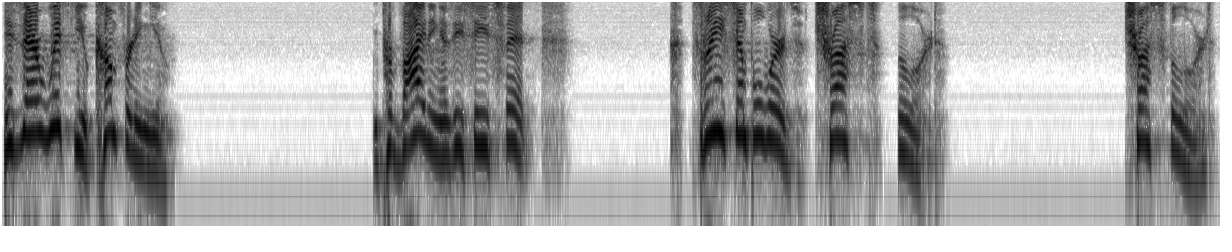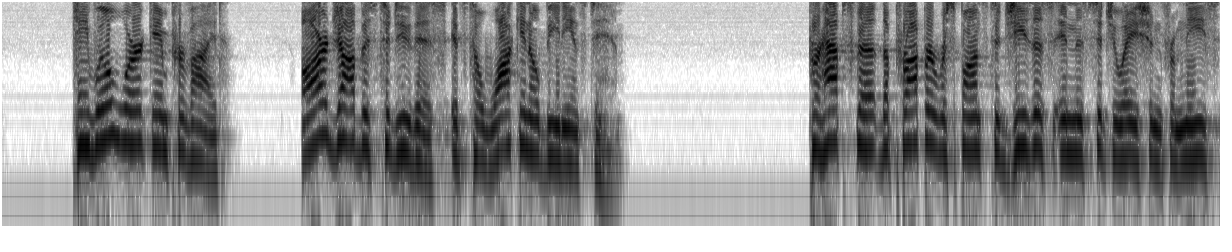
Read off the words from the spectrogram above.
He's there with you, comforting you, and providing as He sees fit. Three simple words trust the Lord. Trust the Lord. He will work and provide. Our job is to do this it's to walk in obedience to Him. Perhaps the, the proper response to Jesus in this situation from these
